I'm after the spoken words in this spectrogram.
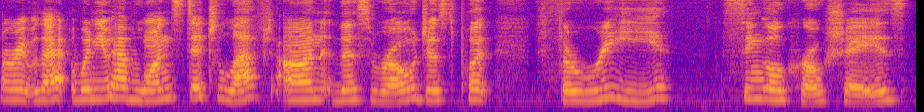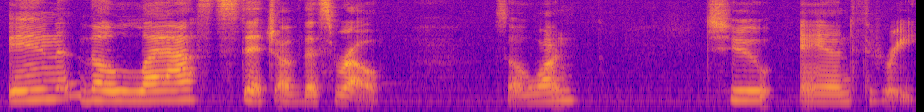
All right, that, when you have one stitch left on this row, just put three single crochets in the last stitch of this row. So one, two, and three.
